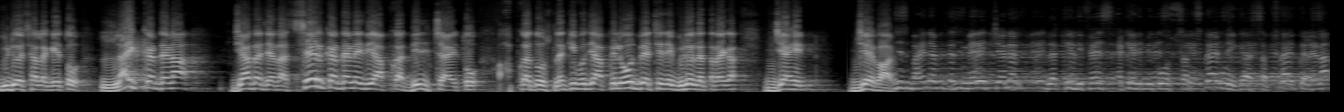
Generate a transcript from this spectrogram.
वीडियो अच्छा लगे तो लाइक कर देना। ज़्यादा ज़्यादा शेयर कर देना। यदि आपका दिल चाहे तो। आपका दोस्त लकी फौजी आपके लिए और भी अच्छे अच्छे वीडियो लेता रहेगा। जय हिंद, जय भारत। जिस भाई ने अभी तक मेरे चैनल लकी डिफेंस एकेडमी को सब्सक्राइब नहीं किया सब्सक्राइब कर लेना।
